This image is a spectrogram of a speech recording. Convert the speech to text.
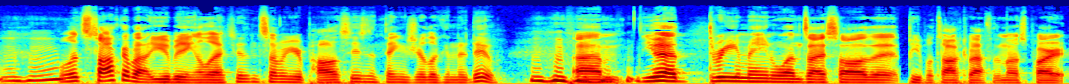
Mm-hmm. Well, let's talk about you being elected and some of your policies and things you're looking to do. um, you had three main ones I saw that people talked about for the most part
